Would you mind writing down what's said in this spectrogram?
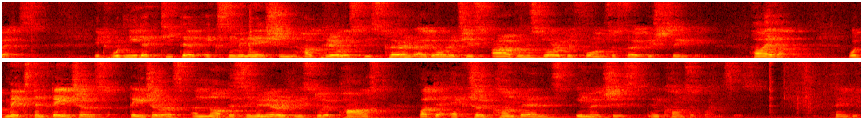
US. It would need a detailed examination how close these current ideologies are to historical forms of folkish thinking. However, what makes them dangerous, dangerous are not the similarities to the past, but their actual contents, images, and consequences. Thank you.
